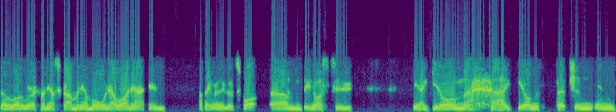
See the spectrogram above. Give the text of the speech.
Done a lot of work on our scrum and our maul and our line out, and I think we're in a good spot. Um, be nice to, you know, get on, uh, get on the pitch and, and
